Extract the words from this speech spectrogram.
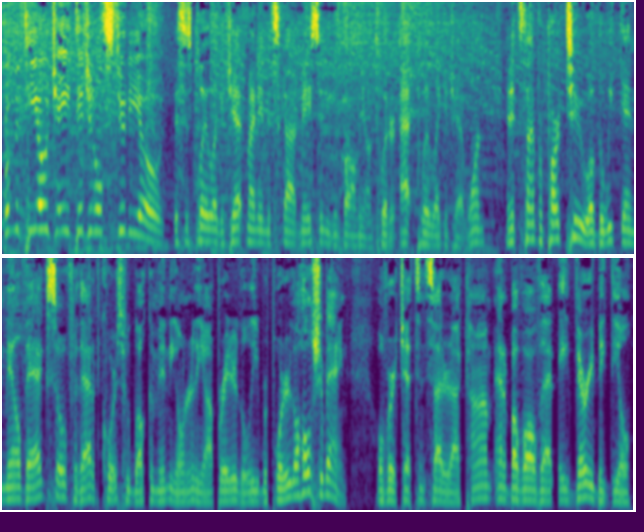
From the TOJ Digital Studio, this is Play Like a Jet. My name is Scott Mason. You can follow me on Twitter at Play Like a Jet One, and it's time for part two of the weekend mailbag. So for that, of course, we welcome in the owner, the operator, the lead reporter, the whole shebang over at JetsInsider.com, and above all that, a very big deal,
